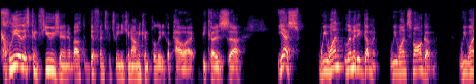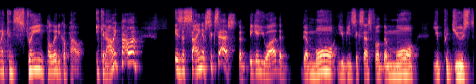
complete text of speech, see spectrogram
clear this confusion about the difference between economic and political power because, uh, yes, we want limited government, we want small government, we want to constrain political power. Economic power is a sign of success. The bigger you are, the, the more you've been successful, the more you produced,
